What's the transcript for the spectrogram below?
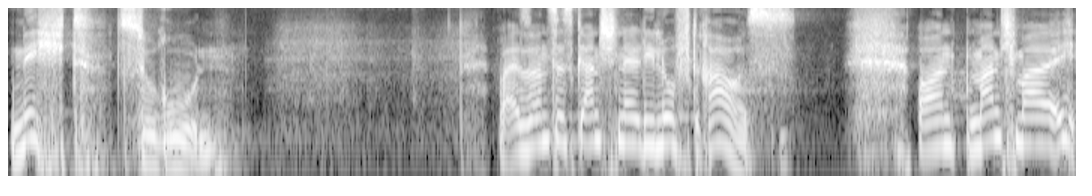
nicht zu ruhen weil sonst ist ganz schnell die Luft raus. Und manchmal,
